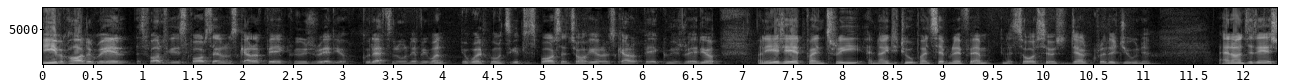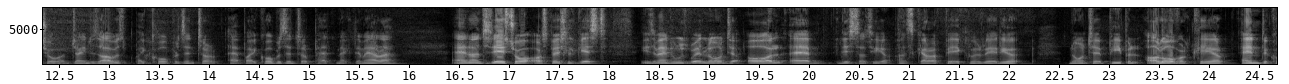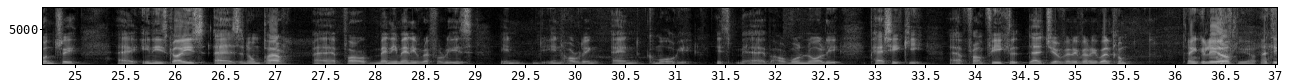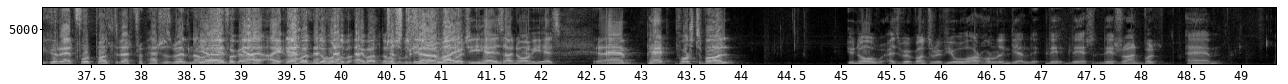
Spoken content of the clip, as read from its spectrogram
Diva Cardaguel, as far as Sports Center on Scariff Bay Community Radio. Good afternoon, everyone. You're welcome once again to Sports Center Show here on Scariff Bay Community Radio on 88.3 and 92.7 FM in the association with Derg Credit Union. And on today's show, I'm joined as always by co-presenter uh, by co-presenter Pat McNamara. And on today's show, our special guest is a man who's well known to all um, listeners here on Scariff Bay Community Radio, known to people all over Clare and the country uh, in his guise as an umpire uh, for many, many referees in in hurling and camogie. It's uh, our one and only Pat Hickey uh, from Feakle. Lads, you're very, very welcome. Thank you, Leo. Leo. I think you read football to that for Pat as well. Now, yeah, I, forgot, yeah. I, I, yeah. I wasn't 100%, I wasn't 100 sure what he has. I know he has. Yeah. Um, Pat, first of all, you know, as we're going to review our hurling there later, later, later on, but um,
